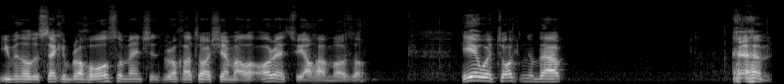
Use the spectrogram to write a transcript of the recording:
even though the second bracha also mentions Baruch Atah Hashem Al Oretz V'Al HaMazon. Here we're talking about Kadosh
